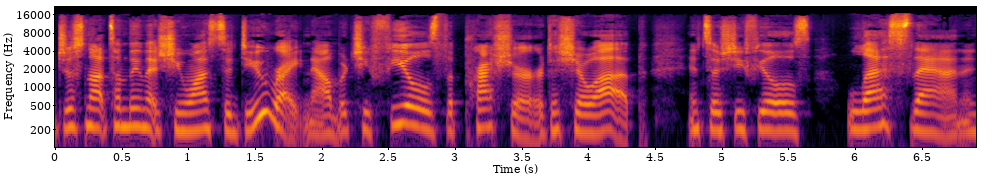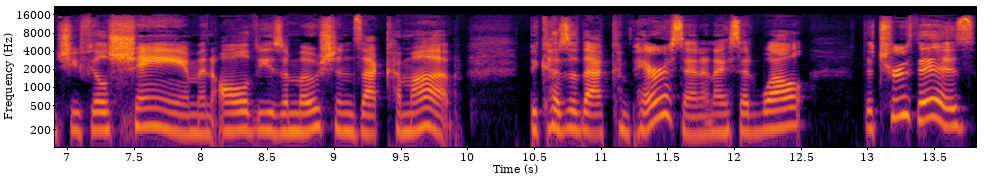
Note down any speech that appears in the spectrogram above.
just not something that she wants to do right now, but she feels the pressure to show up. And so she feels less than and she feels shame and all of these emotions that come up because of that comparison. And I said, well, the truth is,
